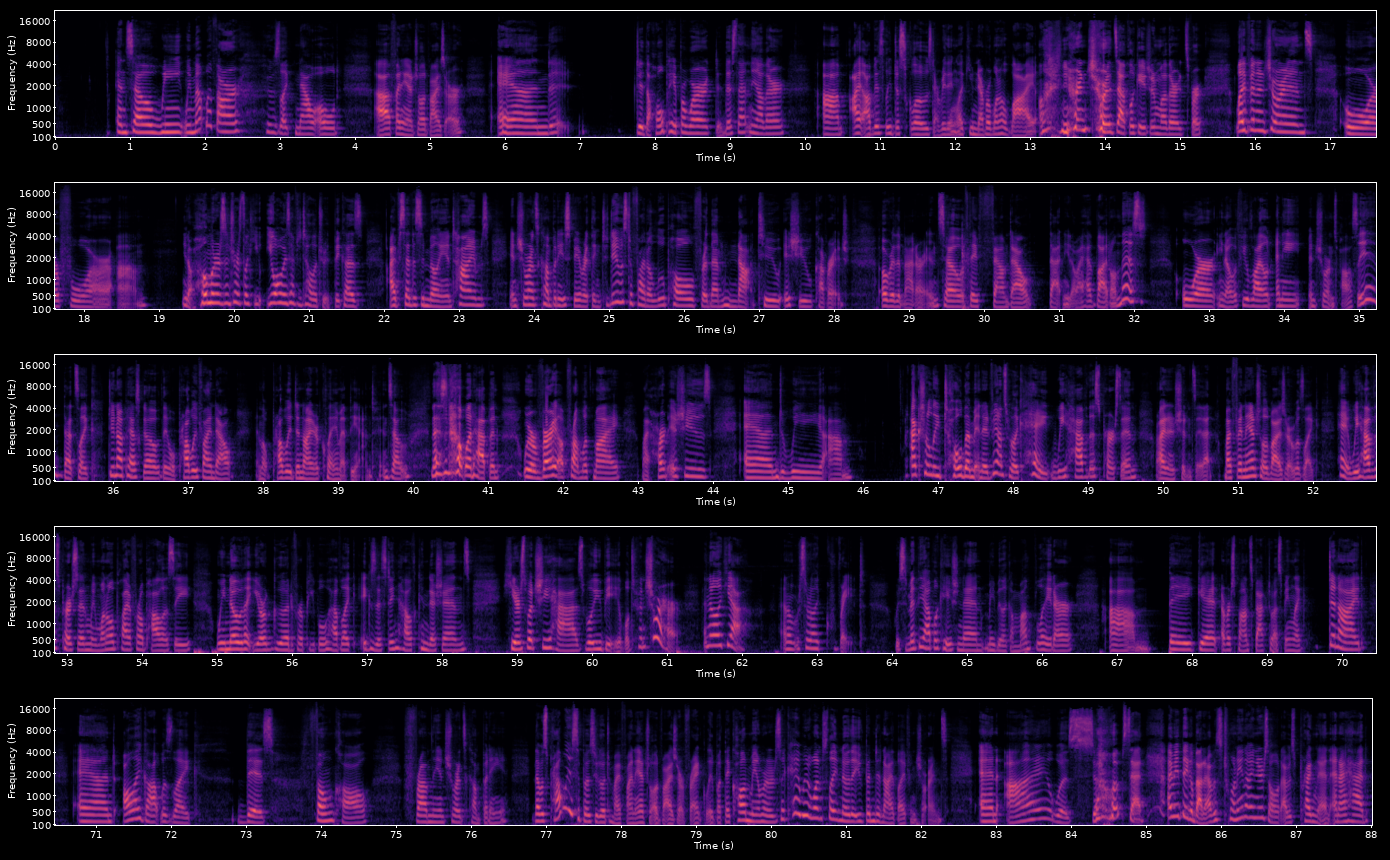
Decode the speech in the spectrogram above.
And so we we met with our who's like now old uh, financial advisor and did the whole paperwork, did this, that, and the other. Um, I obviously disclosed everything. Like, you never want to lie on your insurance application, whether it's for life insurance or for um, you know, homeowners insurance, like you, you always have to tell the truth because I've said this a million times. Insurance companies' favorite thing to do is to find a loophole for them not to issue coverage over the matter. And so if they found out that, you know, I had lied on this, or, you know, if you lie on any insurance policy, that's like, do not pass go. They will probably find out and they'll probably deny your claim at the end. And so that's not what happened. We were very upfront with my my heart issues and we um actually told them in advance we're like hey we have this person. Or i shouldn't say that. My financial advisor was like hey we have this person. We want to apply for a policy. We know that you're good for people who have like existing health conditions. Here's what she has. Will you be able to insure her? And they're like yeah. And we're sort of like great. We submit the application in maybe like a month later. Um, they get a response back to us being like denied. And all i got was like this phone call from the insurance company that was probably supposed to go to my financial advisor, frankly, but they called me and were just like, hey, we want to let you know that you've been denied life insurance. And I was so upset. I mean, think about it. I was 29 years old, I was pregnant, and I had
